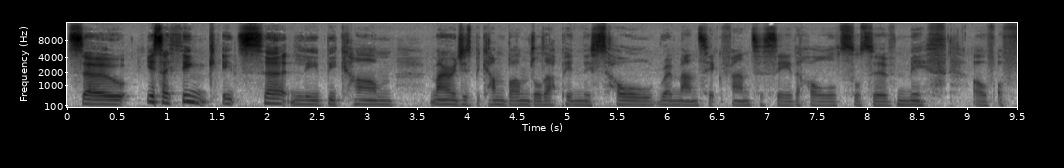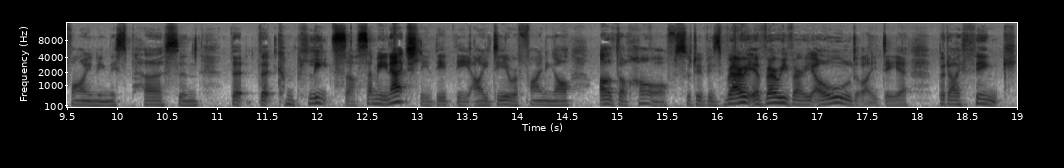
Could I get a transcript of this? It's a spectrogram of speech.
So yes, I think it's certainly become marriage has become bundled up in this whole romantic fantasy, the whole sort of myth of, of finding this person that, that completes us. I mean, actually, the, the idea of finding our other half sort of is very a very very old idea, but I think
